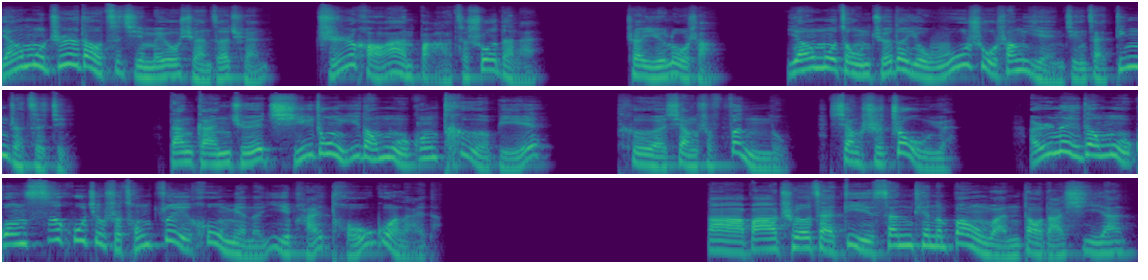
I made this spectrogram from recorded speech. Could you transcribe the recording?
杨木知道自己没有选择权，只好按靶子说的来。这一路上，杨木总觉得有无数双眼睛在盯着自己，但感觉其中一道目光特别，特像是愤怒，像是咒怨，而那道目光似乎就是从最后面的一排投过来的。大巴车在第三天的傍晚到达西安，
